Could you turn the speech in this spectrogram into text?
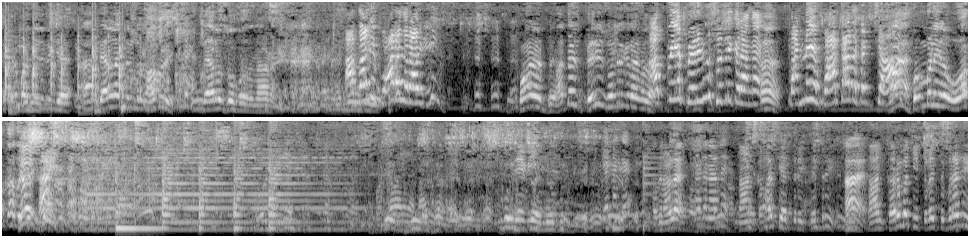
திருமணம் செஞ்சுட்டீங்க வெள்ளம் தின்றது அவரு வேற சூப்பறது நானு அதான் போன அதான் பெரிய சொல்லிருக்கிறாங்கல்ல அப்பயே பெரியவங்க சொல்லிருக்கிறாங்க. பண்ணைய பார்க்காத கட்சா பொம்பளைங்களை ஓக்காத அதனால அதனால? நான் காசி யாத்திரை சென்று நான் கருமத்தை துளைத்த பிறகு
